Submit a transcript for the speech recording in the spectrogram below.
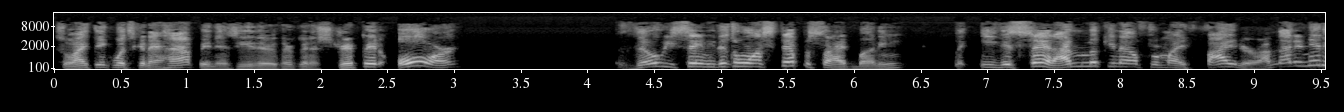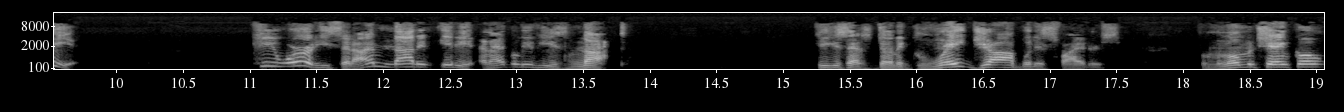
So I think what's going to happen is either they're going to strip it or though he's saying he doesn't want step aside money, like Iga said, I'm looking out for my fighter. I'm not an idiot. Key word, he said, I'm not an idiot. And I believe he is not. He has done a great job with his fighters. From Lomachenko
